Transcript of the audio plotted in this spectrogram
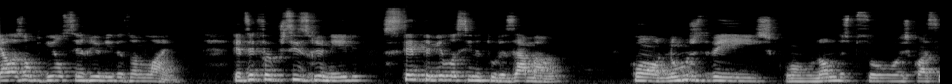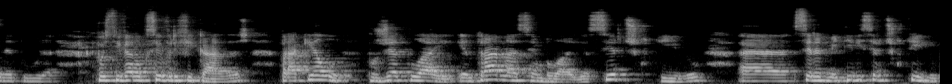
elas não podiam ser reunidas online. Quer dizer que foi preciso reunir 70 mil assinaturas à mão com números de BIs, com o nome das pessoas, com a assinatura, depois tiveram que ser verificadas para aquele projeto de lei entrar na Assembleia, ser discutido, uh, ser admitido e ser discutido.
